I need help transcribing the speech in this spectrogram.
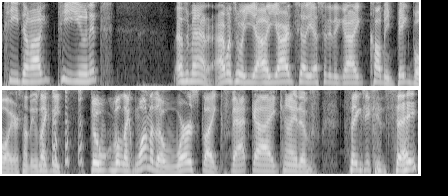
T Dog, T Unit. Doesn't matter. I went to a yard sale yesterday. The guy called me big boy or something. It was like the the like one of the worst like fat guy kind of things you could say.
